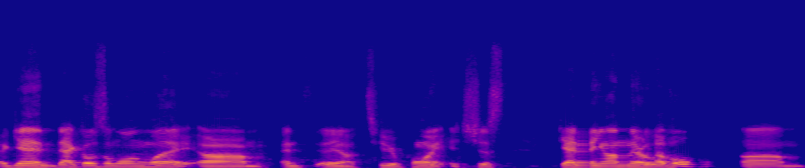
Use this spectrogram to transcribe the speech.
again, that goes a long way. Um, and you know, to your point, it's just getting on their level um,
